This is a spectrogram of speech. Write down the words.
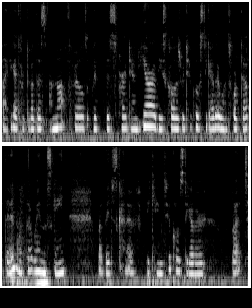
I think I talked about this. I'm not thrilled with this part down here. These colors were too close together once worked up. They didn't look that way in the skein, but they just kind of became too close together. But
